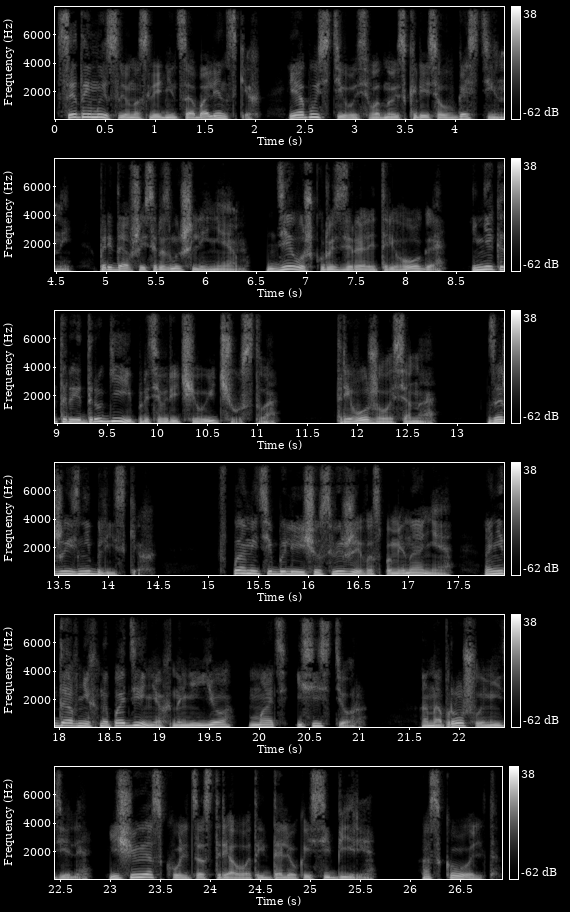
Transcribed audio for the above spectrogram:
С этой мыслью наследница Оболенских и опустилась в одно из кресел в гостиной, предавшись размышлениям. Девушку раздирали тревога и некоторые другие противоречивые чувства. Тревожилась она за жизни близких. В памяти были еще свежие воспоминания о недавних нападениях на нее, мать и сестер. А на прошлой неделе еще и Аскольд застрял в этой далекой Сибири. Аскольд,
